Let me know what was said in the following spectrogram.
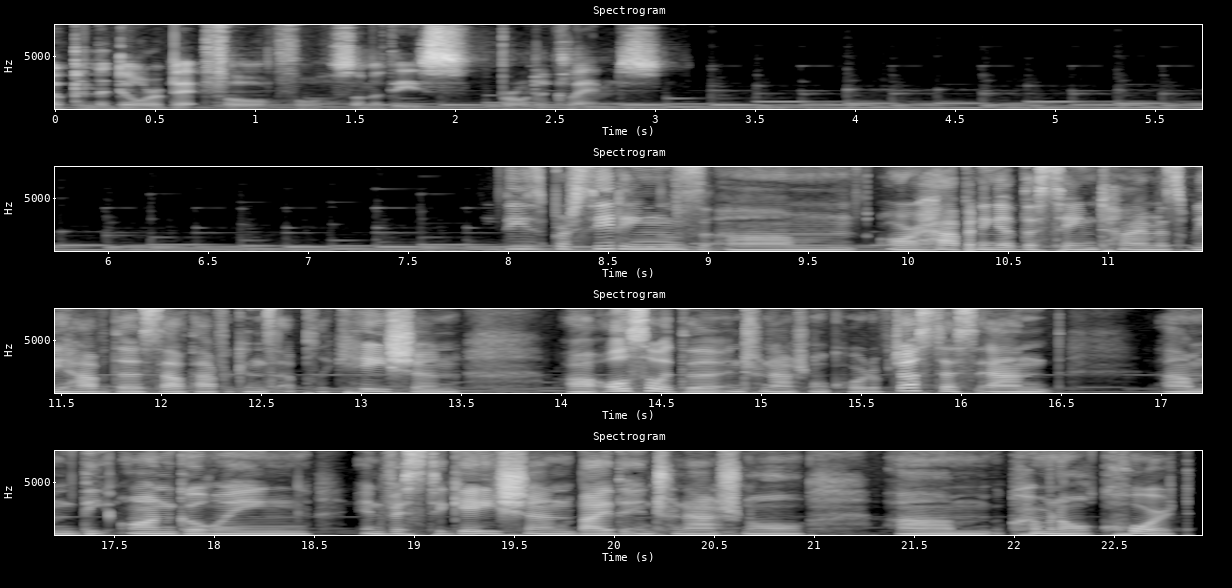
opened the door a bit for, for some of these broader claims. These proceedings um, are happening at the same time as we have the South Africans' application, uh, also at the International Court of Justice, and um, the ongoing investigation by the International um, Criminal Court.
